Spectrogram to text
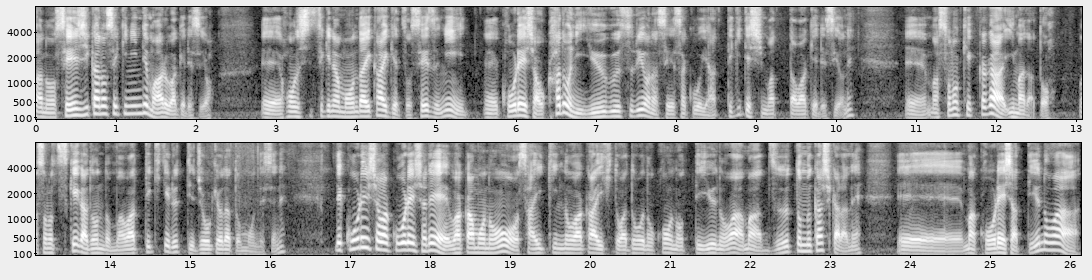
あの政治家の責任でもあるわけですよ。えー、本質的な問題解決をせずに、えー、高齢者を過度に優遇するような政策をやってきてしまったわけですよね。えー、まあ、その結果が今だと、まあ、そのツケがどんどん回ってきてるっていう状況だと思うんですよね。で高齢者は高齢者で若者を最近の若い人はどうのこうのっていうのは、まあ、ずっと昔からね、えー、まあ、高齢者っていうのは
